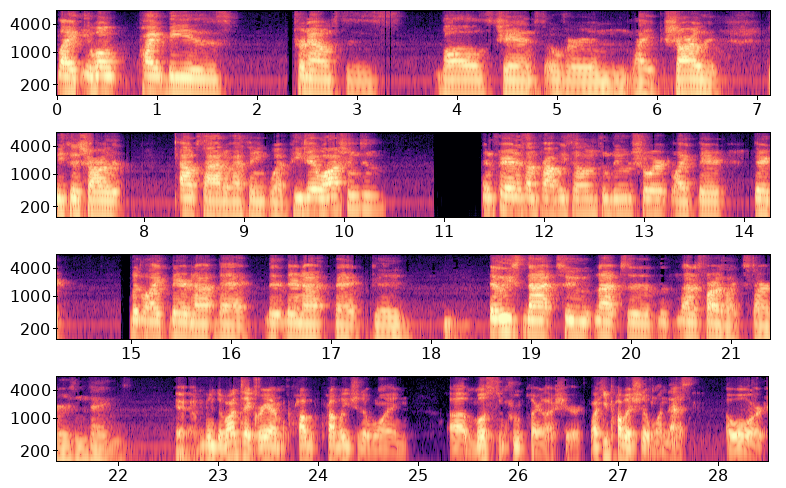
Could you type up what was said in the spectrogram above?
Like it won't quite be as pronounced as Ball's chance over in like Charlotte because Charlotte outside of I think what PJ Washington. In fairness, I'm probably selling some dudes short. Like they're they're, but like they're not that they're they're not that good. At least not to not to not as far as like starters and things. Yeah. I mean, Devonte Graham probably probably should have won uh, most improved player last year. Like he probably should have won that award,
